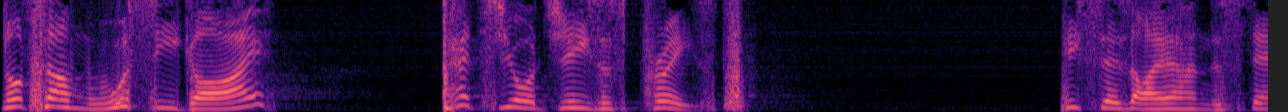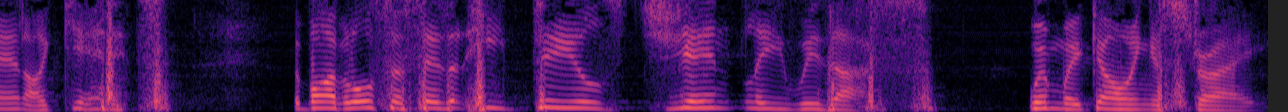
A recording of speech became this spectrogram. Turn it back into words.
Not some wussy guy. That's your Jesus priest. He says, I understand, I get it. The Bible also says that He deals gently with us when we're going astray.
